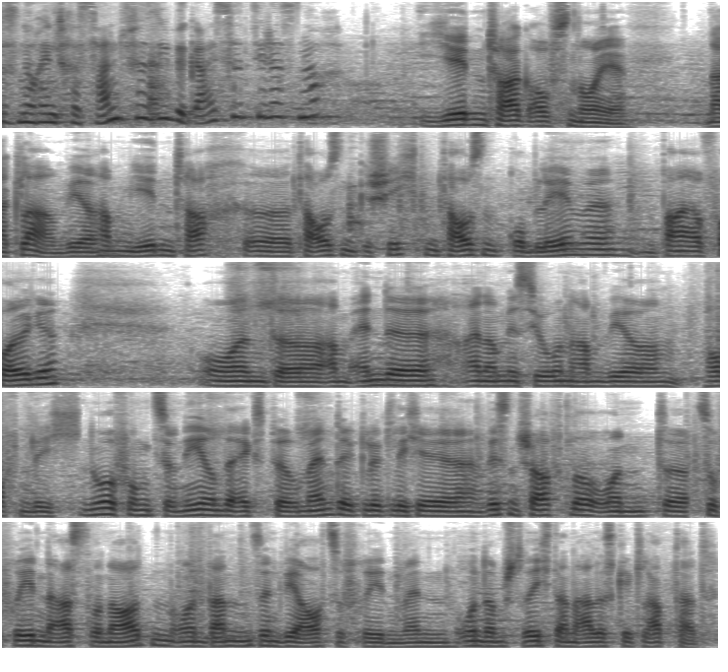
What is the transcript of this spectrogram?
das noch interessant für Sie? Begeistert Sie das noch? Jeden Tag aufs Neue. Na klar, wir haben jeden Tag äh, tausend Geschichten, tausend Probleme, ein paar Erfolge. Und äh, am Ende einer Mission haben wir hoffentlich nur funktionierende Experimente, glückliche Wissenschaftler und äh, zufriedene Astronauten. Und dann sind wir auch zufrieden, wenn unterm Strich dann alles geklappt hat.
